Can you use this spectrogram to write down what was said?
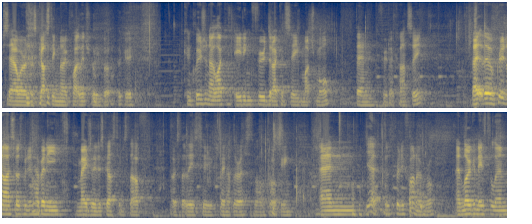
sour and disgusting note, quite literally. But Okay. conclusion: I like eating food that I can see much more than food I can't see. They, they were pretty nice to us. We didn't have any majorly disgusting stuff. I just let these two clean up the rest while I'm talking. And yeah, it was pretty fun overall. And Logan needs to learn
